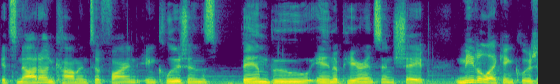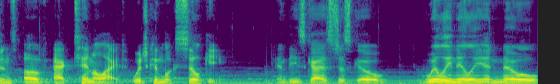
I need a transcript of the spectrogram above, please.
it's not uncommon to find inclusions bamboo in appearance and shape, needle-like inclusions of actinolite, which can look silky. And these guys just go willy-nilly and no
